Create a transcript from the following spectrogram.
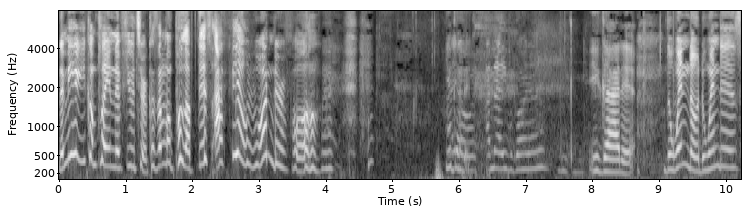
Let me hear you complain in the future because I'm going to pull up this. I feel wonderful. you got it. I'm not even going in. You got it. The window, the wind is,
